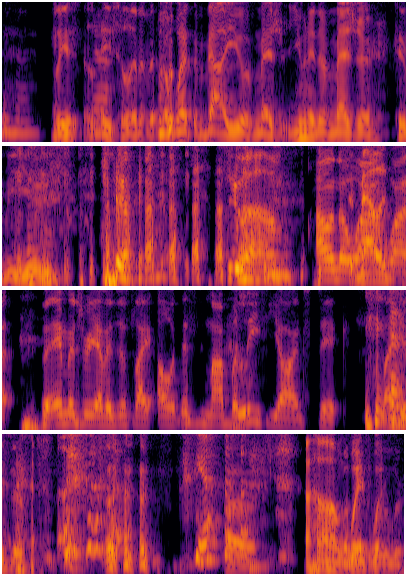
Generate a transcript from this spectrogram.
Mhm. At least, at Yeah. least a little bit. Or what value of measure, unit of measure, could we use to um I don't know to why, valid- why the imagery of it just like, oh, this is my belief yardstick. Like it's just yeah. uh, um what, what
